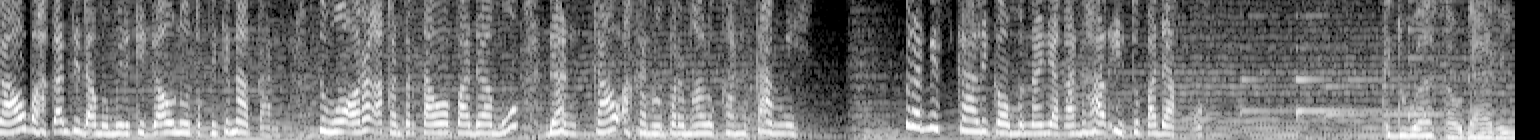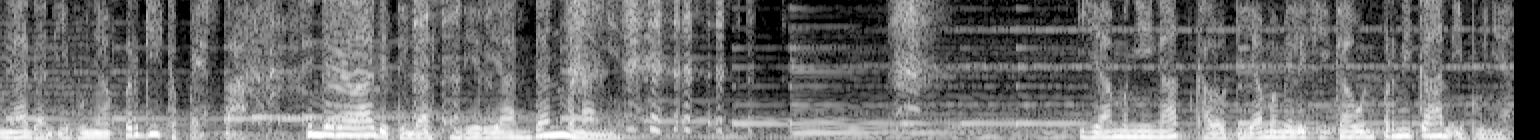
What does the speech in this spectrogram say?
Kau bahkan tidak memiliki gaun untuk dikenakan. Semua orang akan tertawa padamu dan kau akan mempermalukan kami. Berani sekali kau menanyakan hal itu padaku. Kedua saudarinya dan ibunya pergi ke pesta. Cinderella ditinggal sendirian dan menangis. Ia mengingat kalau dia memiliki gaun pernikahan ibunya.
